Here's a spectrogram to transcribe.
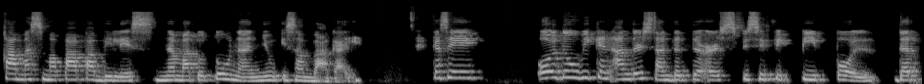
ka mas mapapabilis na matutunan yung isang bagay. Kasi although we can understand that there are specific people that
